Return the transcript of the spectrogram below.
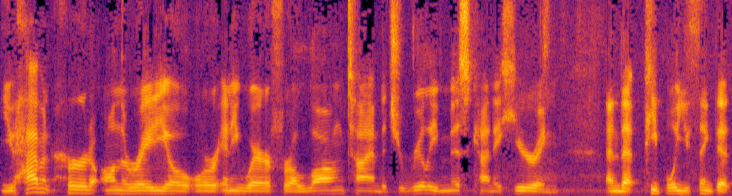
you haven't heard on the radio or anywhere for a long time that you really miss kind of hearing, and that people you think that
